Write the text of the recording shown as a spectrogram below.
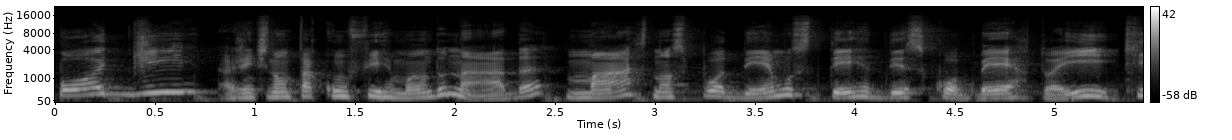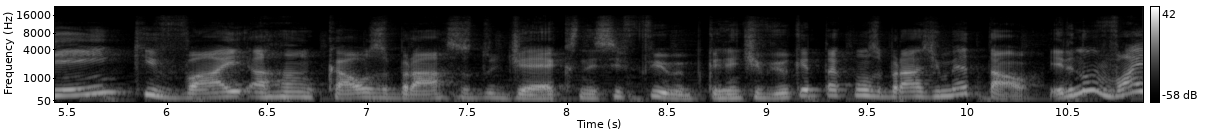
pode, a gente não tá confirmando nada, mas nós podemos ter descoberto aí quem que vai arrancar os braços do Jax nesse filme, porque a gente viu que ele tá com os braços de metal. Ele não vai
